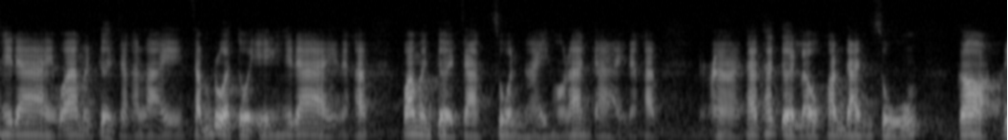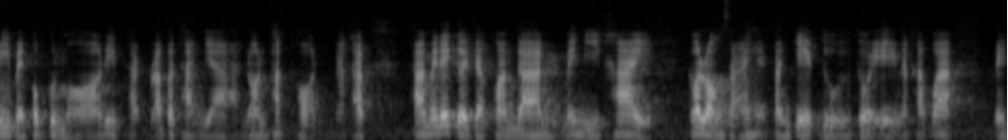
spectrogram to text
ให้ได้ว่ามันเกิดจากอะไรสำรวจตัวเองให้ได้นะครับ ว่ามันเกิดจากส่วนไหนของร่างกายนะครับถ้าถ้าเกิดเราความดันสูง ก็รีบไปพบคุณหมอ รีบรับประทานยานอนพักผ่อนนะครับ ถ้าไม่ได้เกิดจากความดันไม่มีไข้ ก็ลองสายสังเกตดูตัวเองนะครับว่าเป็น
